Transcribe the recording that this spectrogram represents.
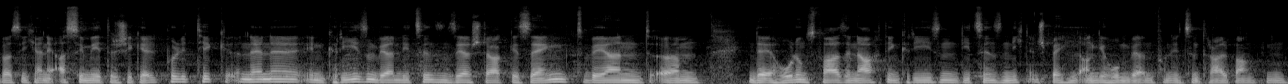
was ich eine asymmetrische Geldpolitik nenne. In Krisen werden die Zinsen sehr stark gesenkt, während ähm, in der Erholungsphase nach den Krisen die Zinsen nicht entsprechend angehoben werden von den Zentralbanken.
